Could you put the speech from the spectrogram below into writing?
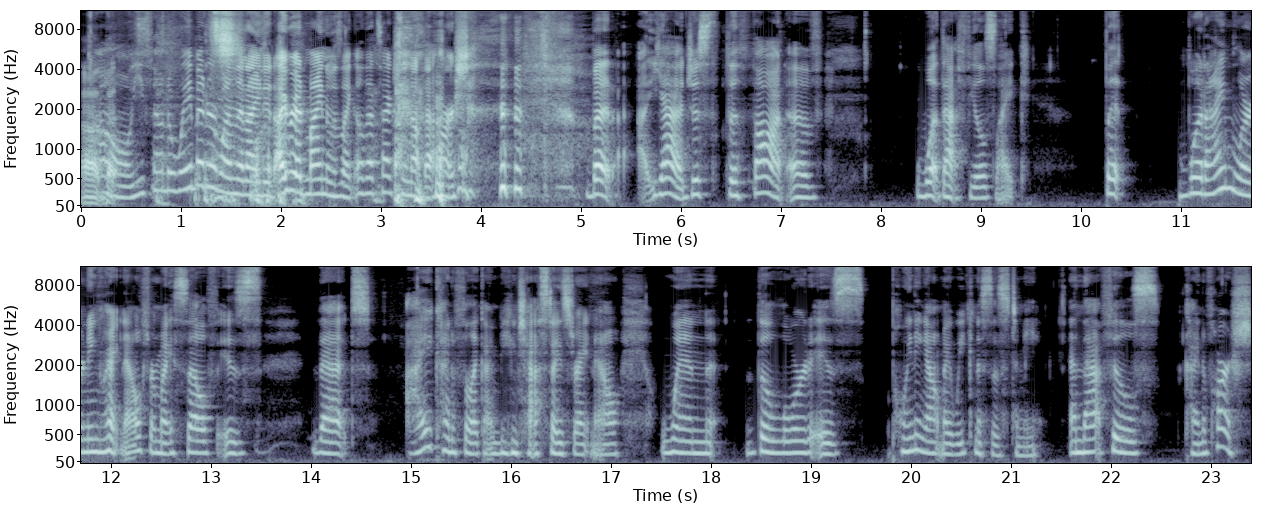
uh, oh, that, you found a way better one than I did. I read mine and was like, oh, that's actually not that harsh. but uh, yeah, just the thought of what that feels like. But what I'm learning right now for myself is that I kind of feel like I'm being chastised right now when the Lord is pointing out my weaknesses to me. And that feels kind of harsh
